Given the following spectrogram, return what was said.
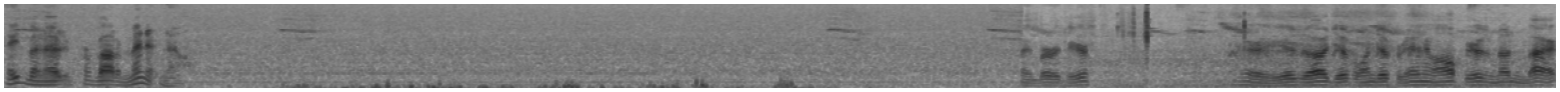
He's been at it for about a minute now. My bird here. There he is. Oh, just one different animal. Here's nothing back.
